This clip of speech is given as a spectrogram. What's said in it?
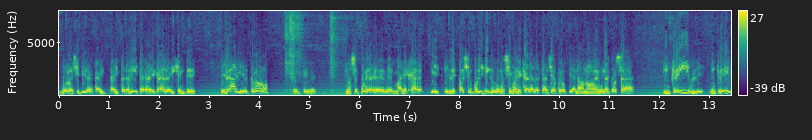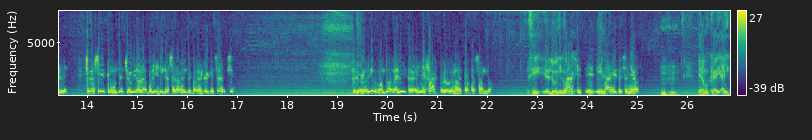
bueno, hay, hay peronistas radicales, hay gente del área, del PRO. Este, no se puede eh, manejar el espacio político como si manejara la estancia propia, no, no, es una cosa increíble, increíble. Yo no sé, este muchacho vino a la política solamente para enriquecerse. Pero lo digo con todas las letras, es nefasto lo que nos está pasando. Sí, eh, lo único y más, este, y más este señor. Digamos que hay, hay,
